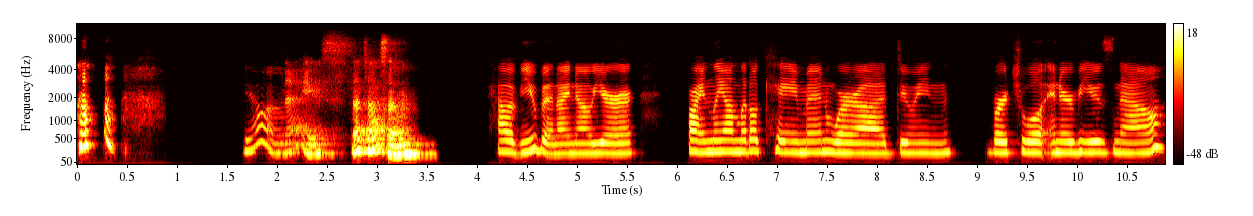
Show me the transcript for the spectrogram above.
yeah. Nice. That's awesome. How have you been? I know you're finally on Little Cayman. We're uh, doing virtual interviews now.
